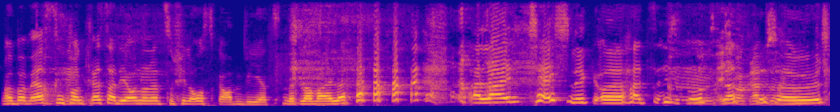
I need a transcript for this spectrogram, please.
Aber beim ersten okay. Kongress hatte ich auch noch nicht so viele Ausgaben wie jetzt mittlerweile. Allein Technik äh, hat sich so hm, drastisch erhöht.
